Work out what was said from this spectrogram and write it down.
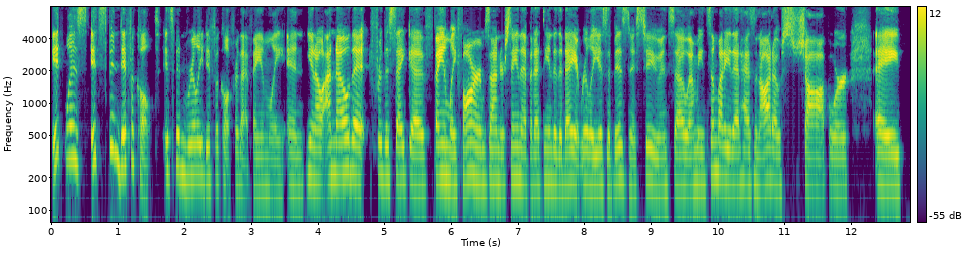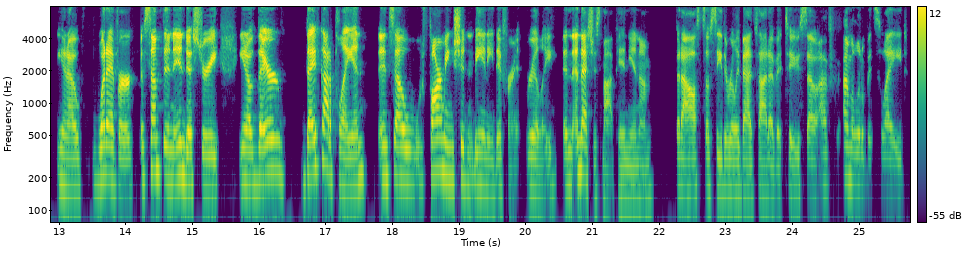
it was it's been difficult. It's been really difficult for that family. And you know i know that for the sake of family farms i understand that but at the end of the day it really is a business too. And so i mean somebody that has an auto shop or a you know whatever something industry you know they're they've got a plan. And so farming shouldn't be any different really. And and that's just my opinion. I'm but i also see the really bad side of it too so i've i'm a little bit swayed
